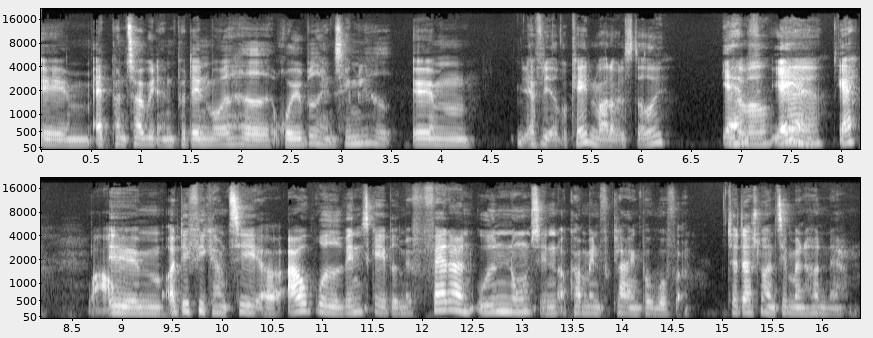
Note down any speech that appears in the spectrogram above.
øh, at Pontoppidan på den måde havde røbet hans hemmelighed. Øh, Ja, fordi advokaten var der vel stadig. ja, Ja, ja, ja. ja. Wow. Øhm, og det fik ham til at afbryde venskabet med forfatteren, uden nogensinde at komme med en forklaring på, hvorfor. Så der slog han simpelthen hånden af ham.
